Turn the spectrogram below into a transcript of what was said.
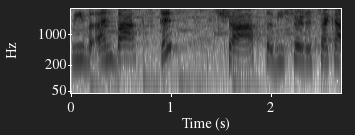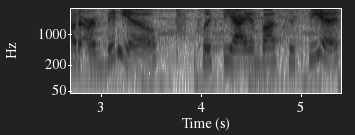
We've unboxed this shop, so be sure to check out our video. Click the eye above to see it.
